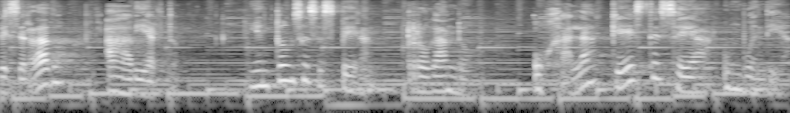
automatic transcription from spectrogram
de cerrado a abierto. Y entonces esperan, rogando, ojalá que este sea un buen día.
